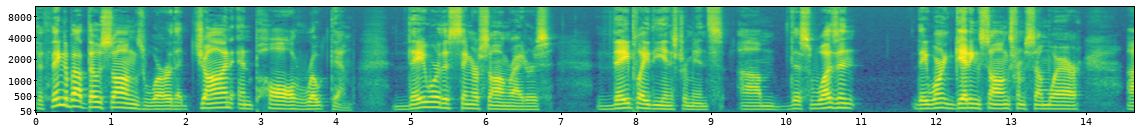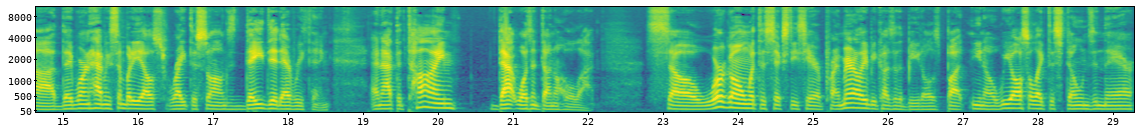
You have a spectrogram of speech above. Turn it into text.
the thing about those songs were that John and Paul wrote them. They were the singer-songwriters. They played the instruments. Um, this wasn't, they weren't getting songs from somewhere. Uh, they weren't having somebody else write the songs. They did everything. And at the time, that wasn't done a whole lot. So we're going with the 60s here primarily because of the Beatles, but you know, we also like the Stones in there.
